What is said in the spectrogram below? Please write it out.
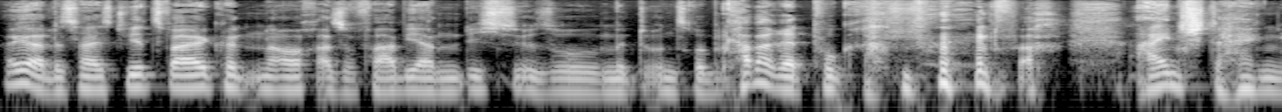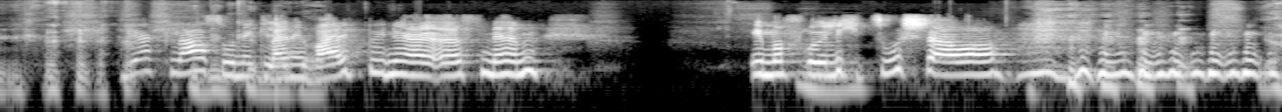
Ah ja, das heißt, wir zwei könnten auch, also Fabian und ich, so mit unserem Kabarettprogramm einfach einsteigen. Ja klar, so eine kleine Waldbühne eröffnen. Immer fröhliche mhm. Zuschauer. ja,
